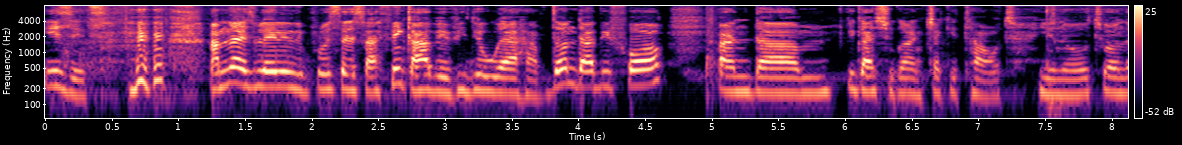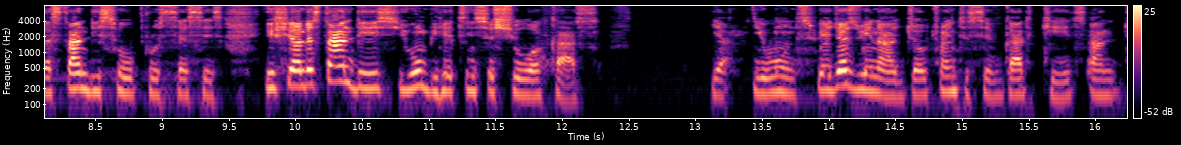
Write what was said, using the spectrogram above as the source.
is it i'm not explaining the process i think i have a video where i have done that before and um, you guys should go and check it out you know to understand this whole processes if you understand this you won't be hating social workers yeah you won't we're just doing our job trying to safeguard kids and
